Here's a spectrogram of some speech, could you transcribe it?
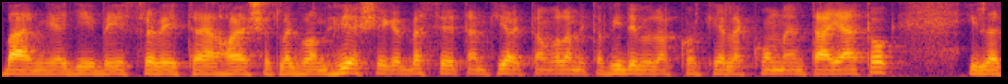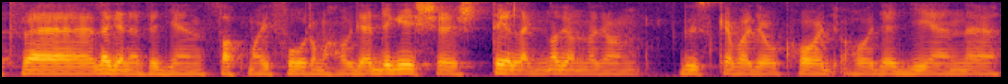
bármi egyéb észrevétel, ha esetleg valami hülyeséget beszéltem, kihagytam valamit a videóból, akkor kérlek kommentáljátok, illetve legyen ez egy ilyen szakmai fórum, ahogy eddig is, és tényleg nagyon-nagyon büszke vagyok, hogy, hogy egy ilyen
